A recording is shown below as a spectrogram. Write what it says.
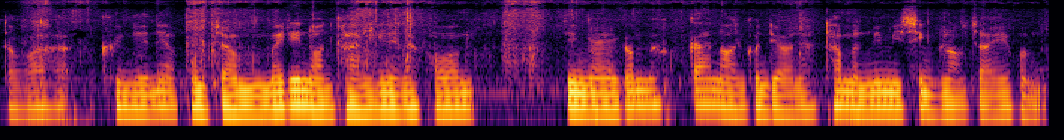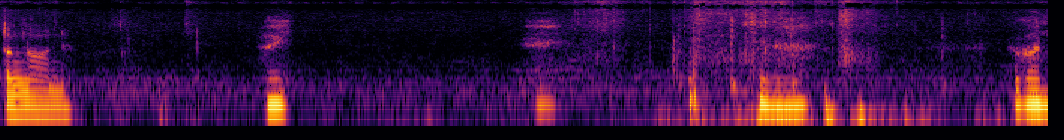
แต่ว่าคืนนี้เนี่ยผมจะไม่ได้นอนค้างที่นี่นะ เพราะว่ายังไงก็ไม่กล้านอนคนเดียวนะ ถ้ามันไม่มีสิ่งเราใจให้ผมต้องนอนนะ เฮ้ยเฮ้ยเสียงอะไรนะทุ กคน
